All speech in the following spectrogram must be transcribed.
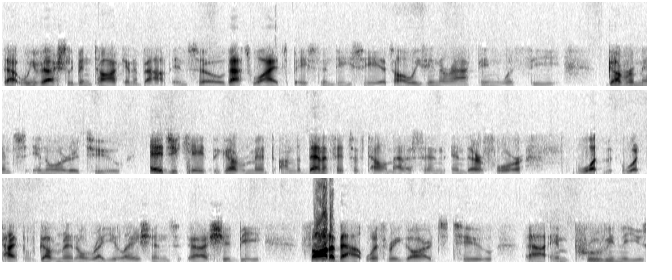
that we've actually been talking about. And so that's why it's based in DC. It's always interacting with the governments in order to educate the government on the benefits of telemedicine and therefore what what type of governmental regulations uh, should be thought about with regards to uh, improving the use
